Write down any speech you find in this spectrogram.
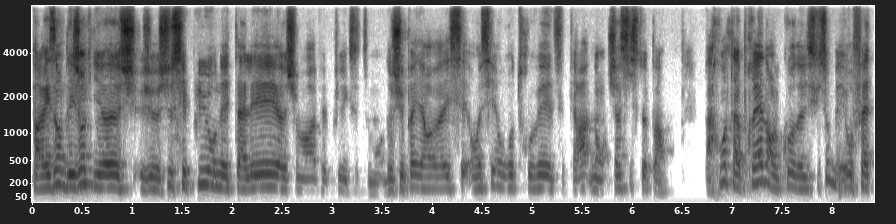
par exemple, des gens qui disent euh, Je ne sais plus où on est allé, euh, je ne me rappelle plus exactement. Donc, je vais pas essayer, de retrouver, etc. Non, j'insiste pas. Par contre, après, dans le cours de discussion, mais au fait,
